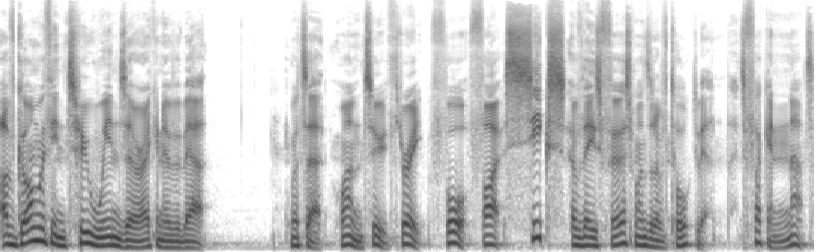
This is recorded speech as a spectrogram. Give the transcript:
I've gone within two wins, I reckon, of about, what's that? One, two, three, four, five, six of these first ones that I've talked about. That's fucking nuts.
